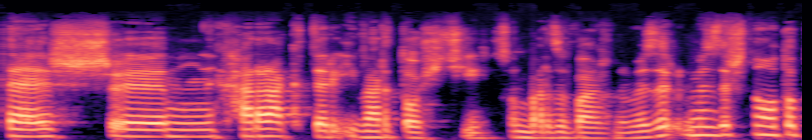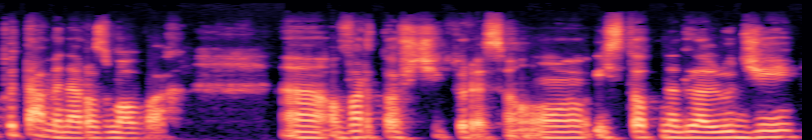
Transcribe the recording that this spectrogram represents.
też charakter i wartości są bardzo ważne. My, my zresztą o to pytamy na rozmowach, e, o wartości, które są istotne dla ludzi,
